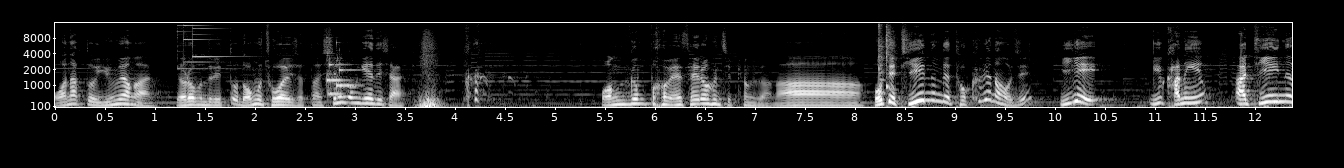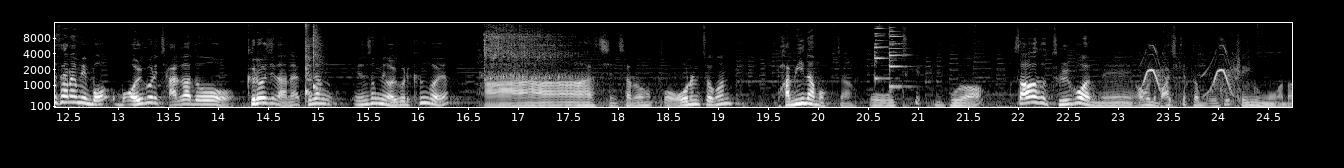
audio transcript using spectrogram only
워낙 또 유명한 여러분들이 또 너무 좋아해 주셨던 신봉기 헤드샷 원근법의 새로운 지평선. 아 어떻게 뒤에 있는데 더 크게 나오지? 이게 이거 가능해요? 아 뒤에 있는 사람이 뭐, 뭐 얼굴이 작아도 그러진 않아요? 그냥 윤성민 얼굴이 큰 거예요? 아 진짜로 어, 오른쪽은 밥이나 먹자. 오 어떻게 뭐야? 싸워서 들고 왔네. 아 근데 맛있겠다. 뭐지? 되게 궁금하다.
